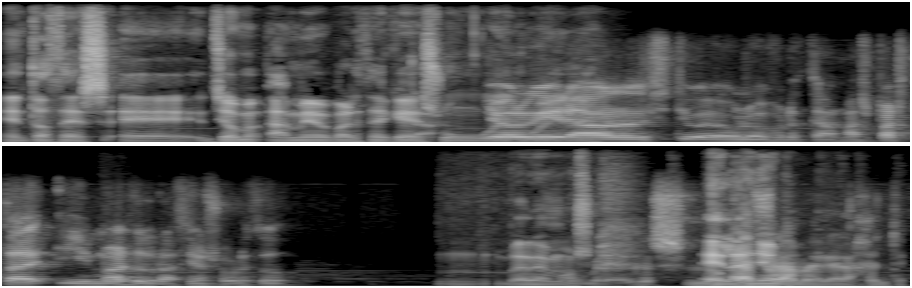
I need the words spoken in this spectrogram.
Entonces, eh, yo, a mí me parece que es un Yo buen creo que irá ¿eh? al sitio que le ofrezca más pasta y más duración, sobre todo. Veremos. Hombre, es lo El año- la mayoría de la gente.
